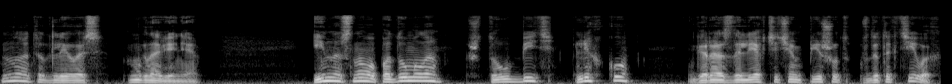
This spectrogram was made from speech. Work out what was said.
но это длилось мгновение. Инна снова подумала, что убить легко, гораздо легче, чем пишут в детективах.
